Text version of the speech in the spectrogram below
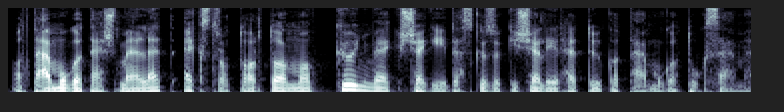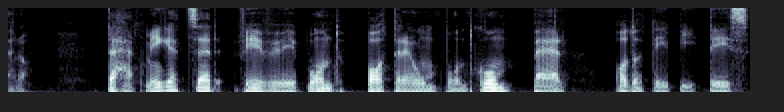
A támogatás mellett extra tartalma, könyvek, segédeszközök is elérhetők a támogatók számára. Tehát még egyszer www.patreon.com per adatépítész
